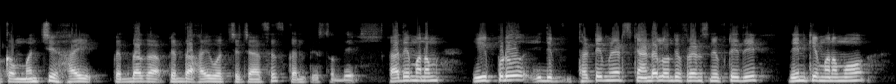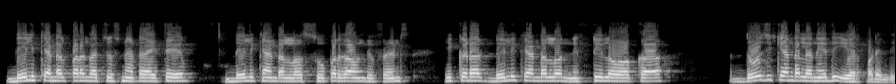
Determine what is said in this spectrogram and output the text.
ఒక మంచి హై పెద్దగా పెద్ద హై వచ్చే ఛాన్సెస్ కనిపిస్తుంది. అదే మనం ఇప్పుడు ఇది థర్టీ మినిట్స్ క్యాండల్ ఉంది ఫ్రెండ్స్ నిఫ్టీది దీనికి మనము డైలీ క్యాండల్ పరంగా చూసినట్టు అయితే డైలీ క్యాండల్లో సూపర్గా ఉంది ఫ్రెండ్స్ ఇక్కడ డైలీ క్యాండల్లో నిఫ్టీలో ఒక డోజీ క్యాండల్ అనేది ఏర్పడింది.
